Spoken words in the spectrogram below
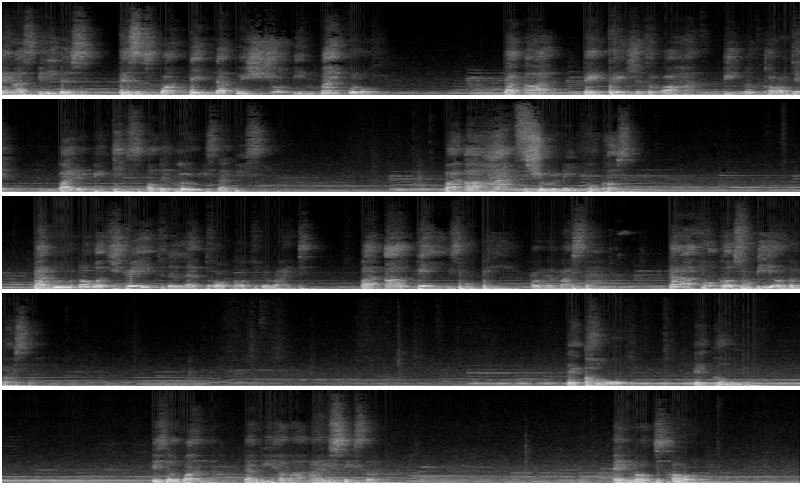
And as believers, this is one thing that we should be mindful of. That our the intentions of our heart be not corrupted by the beauties of the glories that we see. But our hearts should remain focused. That we will not go stray to the left or not to the right, but our gaze will be on the master. That our focus will be on the master. The core, the goal is the one that we have our eyes fixed on. And not on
